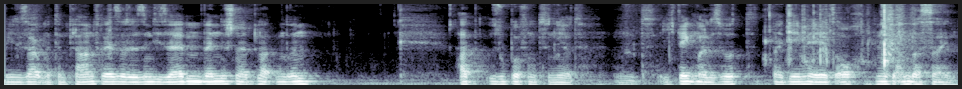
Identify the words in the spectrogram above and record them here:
wie gesagt, mit dem Planfräser, da sind dieselben Wendeschneidplatten drin. Hat super funktioniert. Und ich denke mal, das wird bei dem hier jetzt auch nicht anders sein.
